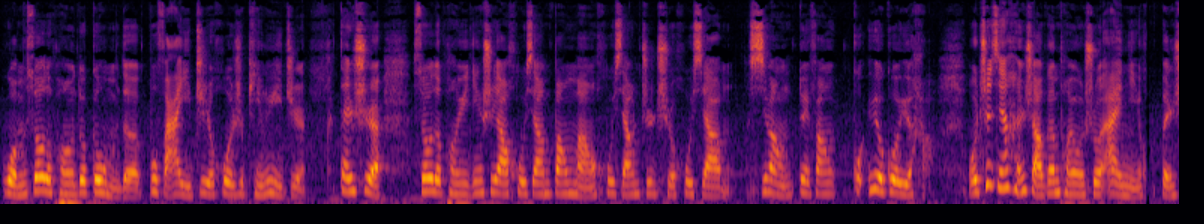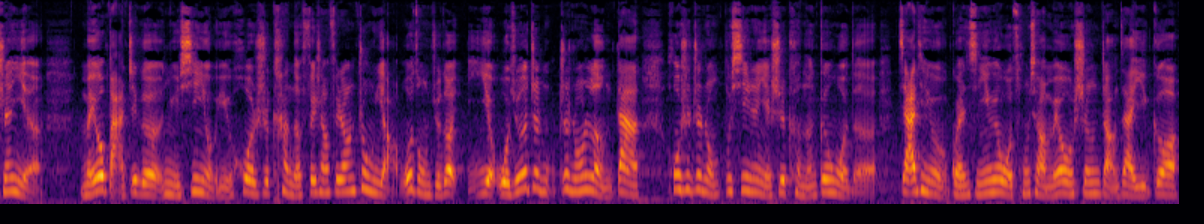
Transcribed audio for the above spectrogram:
我们所有的朋友都跟我们的步伐一致，或者是频率一致，但是所有的朋友一定是要互相帮忙、互相支持、互相希望对方过越过越好。我之前很少跟朋友说爱你，本身也没有把这个女性友谊或者是看得非常非常重要。我总觉得也，我觉得这这种冷淡或是这种不信任，也是可能跟我的家庭有关系，因为我从小没有生长在一个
